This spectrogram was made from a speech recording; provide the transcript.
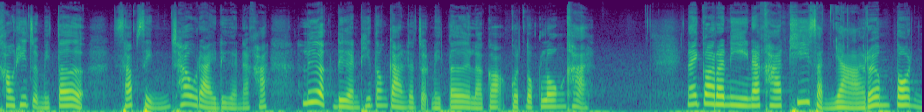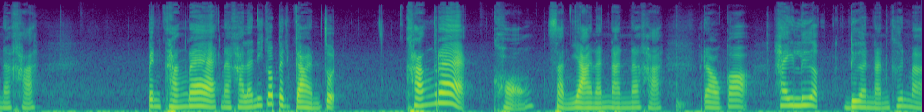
เข้าที่จดมิเตอร์ ทรัพย์สินเช่ารายเดือนนะคะ เลือกเดือนที่ต้องการจะจดมิเตอร์ แล้วก็กดตกลงค่ะ ในกรณีนะคะที่สัญญาเริ่มต้นนะคะ เป็นครั้งแรกนะคะ และนี่ก็เป็นการจดครั้งแรก ของสัญญานั้นๆนะคะ เราก็ให้เลือกเดือนนั้นขึ้นมา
